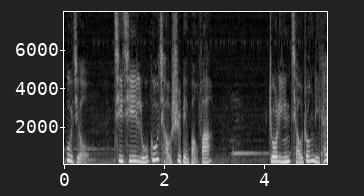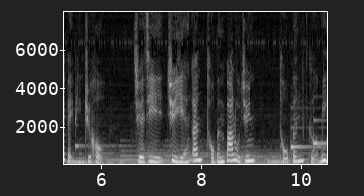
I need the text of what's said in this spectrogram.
不久。七七卢沟桥事变爆发，卓琳乔装离开北平之后，决计去延安投奔八路军，投奔革命。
